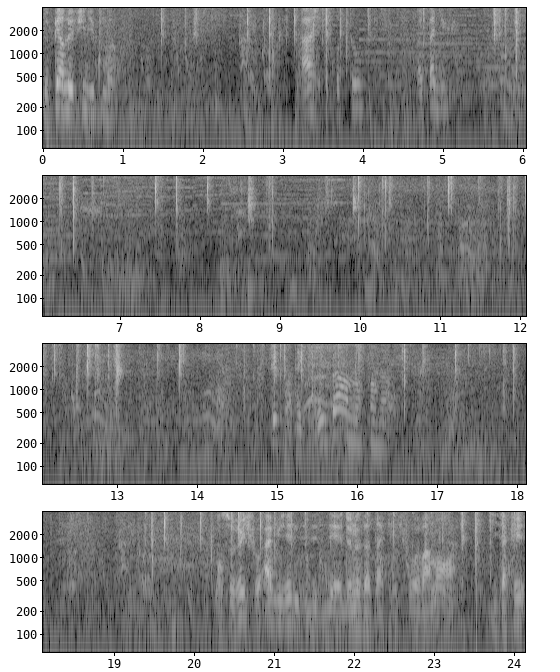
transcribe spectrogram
de perdre le fil du combat. Ah, j'ai fait trop tôt. J'aurais pas dû. Attaque dans le bar, mais enfin mars. Dans ce jeu, il faut abuser de, de- de nos attaques. Il faut vraiment. Si ça fait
